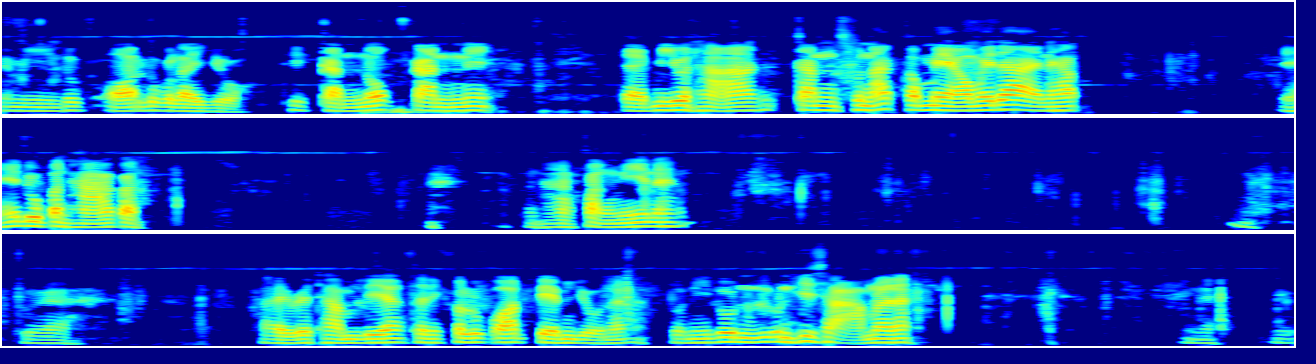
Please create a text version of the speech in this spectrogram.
ก็มีลูกออสลูกอะไรอยู่ ที่กันนกกันนี่ แต่มีปัญหากันสุนัขกกับแมวไม่ได้นะครับ เดี๋ยวให้ดูปัญหาก่อน ปัญหาฝั่งนี้นะครับเพื่อใครไปทำเลี้ยงตอนนี้ก็ลูกออสเต็มอยู่นะ ตัวนี้รุ่นรุ่นที่สามแล้วนะนะอยู่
